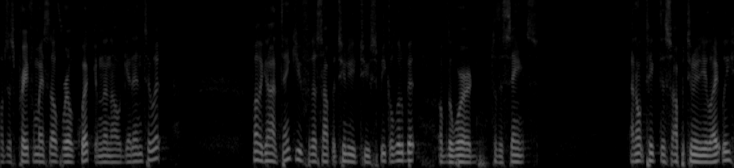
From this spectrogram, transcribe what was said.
I'll just pray for myself real quick and then I'll get into it. Father God, thank you for this opportunity to speak a little bit of the word to the saints. I don't take this opportunity lightly,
